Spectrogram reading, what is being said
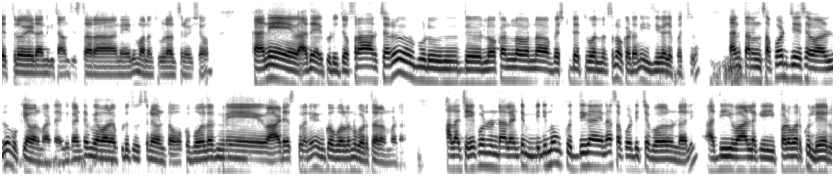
డెత్లో వేయడానికి ఛాన్స్ ఇస్తారా అనేది మనం చూడాల్సిన విషయం. కానీ అదే ఇప్పుడు జొఫ్రా ఆర్చర్ ఇప్పుడు లోకంలో ఉన్న బెస్ట్ డెత్ బౌలర్స్లో ఒకడని ఈజీగా చెప్పొచ్చు. కానీ తనని సపోర్ట్ చేసే వాళ్ళు ముఖ్యం అనమాట ఎందుకంటే మేము మనం ఎప్పుడు చూస్తూనే ఉంటాం. ఒక బౌలర్ని ఆడేసుకొని ఇంకో బౌలర్ని కొడతారు అనమాట అలా చేయకుండా ఉండాలంటే మినిమం కొద్దిగా అయినా సపోర్ట్ ఇచ్చే బౌలర్ ఉండాలి. అది వాళ్ళకి ఇప్పటి వరకు లేరు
